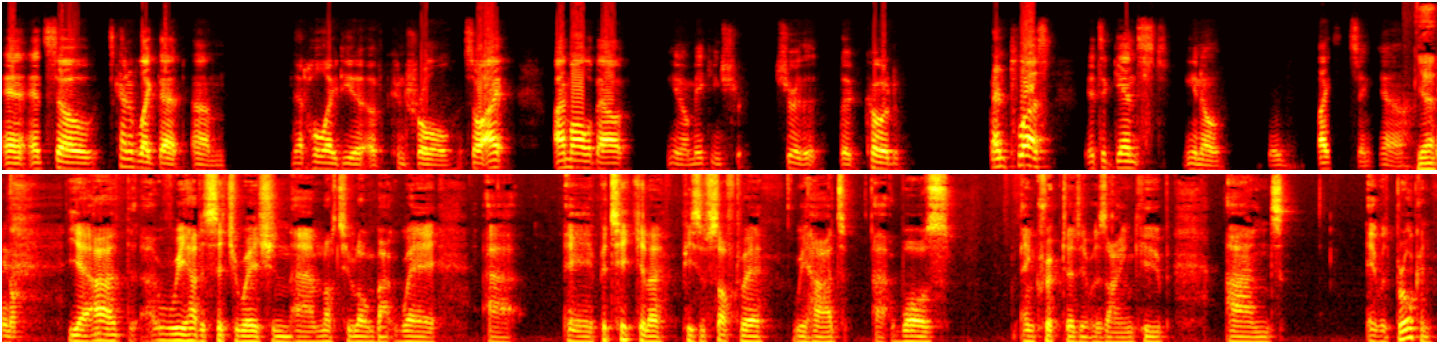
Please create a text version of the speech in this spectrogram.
And, and so it's kind of like that um, that whole idea of control. So I I'm all about you know making sure sure that the code and plus it's against you know the licensing. Yeah. Yeah. You know. Yeah, uh, we had a situation um, not too long back where uh, a particular piece of software we had uh, was encrypted. It was IonCube, and it was broken.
